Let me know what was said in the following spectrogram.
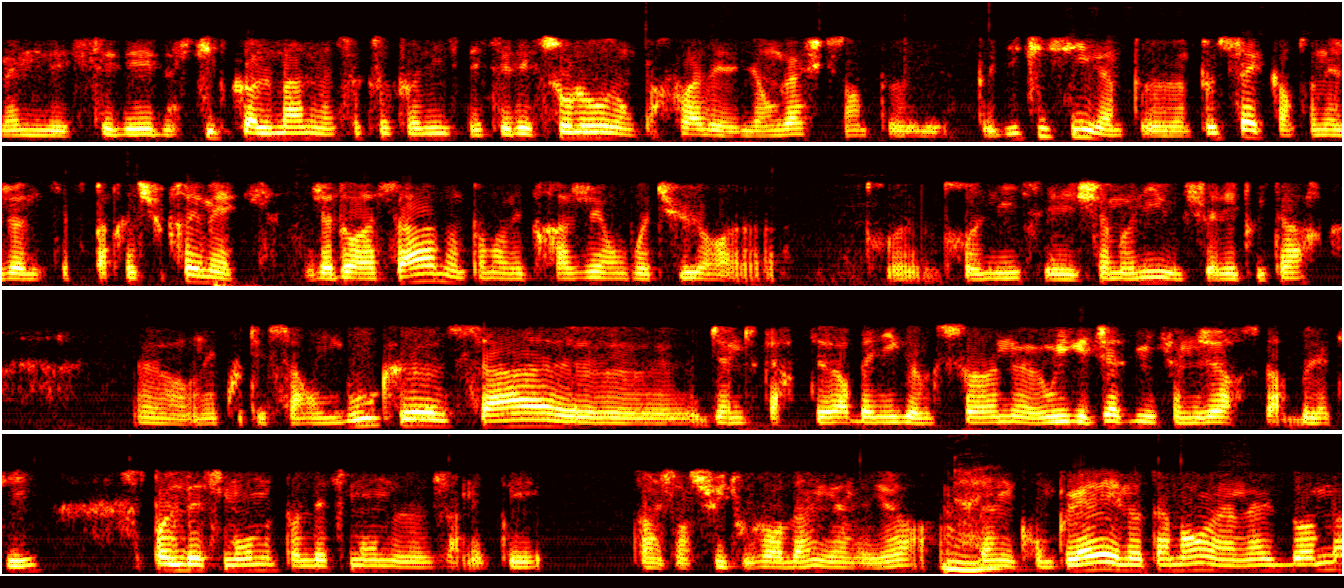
même des CD de Steve Coleman, le saxophoniste, des CD solo, donc parfois des langages qui sont un peu, un peu difficiles, un peu, un peu secs quand on est jeune, c'est pas très sucré, mais j'adorais ça. Donc pendant les trajets en voiture entre, entre Nice et Chamonix, où je suis allé plus tard, on écoutait ça en boucle, ça, euh, James Carter, Benny Golson, euh, oui, Jazz Messenger, Star Blackie, Paul Desmond, Paul Desmond, euh, j'en étais, enfin j'en suis toujours dingue hein, d'ailleurs, Ouais. dingue complet, et notamment un album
